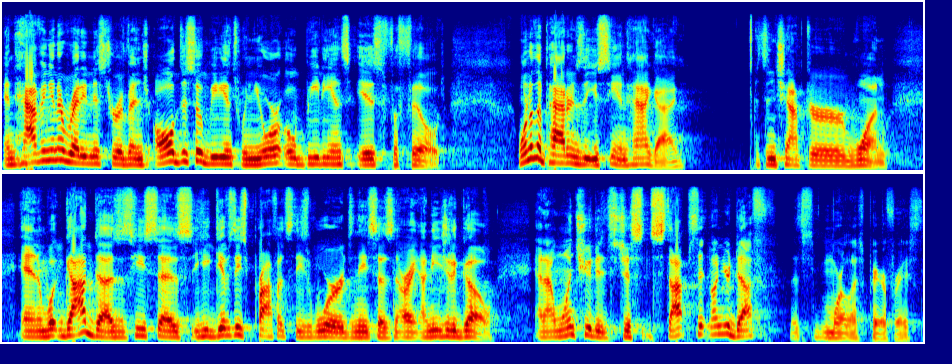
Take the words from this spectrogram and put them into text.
And having in a readiness to revenge all disobedience when your obedience is fulfilled. One of the patterns that you see in Haggai, it's in chapter 1. And what God does is He says, He gives these prophets these words, and He says, All right, I need you to go and I want you to just stop sitting on your duff. That's more or less paraphrased.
